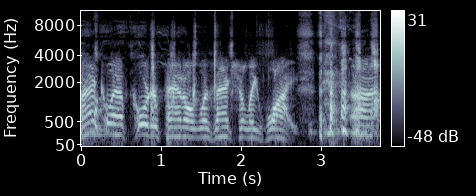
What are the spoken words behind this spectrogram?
back left quarter panel was actually white, uh,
